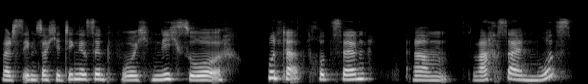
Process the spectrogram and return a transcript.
weil es eben solche Dinge sind, wo ich nicht so 100 Prozent ähm, wach sein muss.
